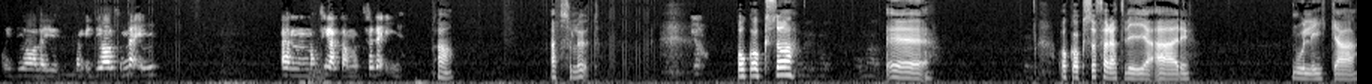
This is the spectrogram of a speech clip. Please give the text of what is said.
Och ideal är ju, som ideal för mig, än något helt annat för dig. Ja. Absolut. Och också eh, och också för att vi är olika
